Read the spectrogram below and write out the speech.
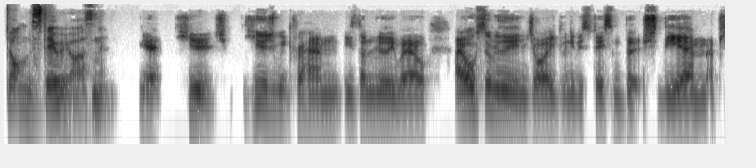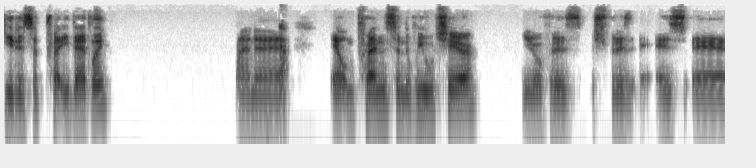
Dom Mysterio, hasn't it? Yeah, huge, huge week for him. He's done really well. I also really enjoyed when he was facing Butch the um, appearance of Pretty Deadly and uh, yeah. Elton Prince in the wheelchair you know, for his for his his uh,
